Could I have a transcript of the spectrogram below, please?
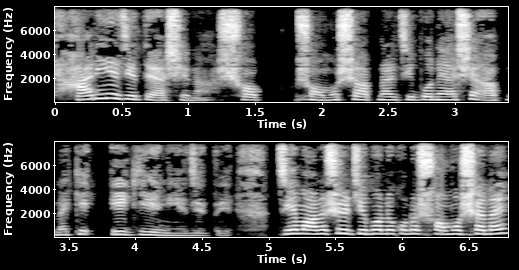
হারিয়ে যেতে আসে না। সব সমস্যা আপনার জীবনে আসে, আপনাকে এগিয়ে নিয়ে যেতে। যে মানুষের জীবনে কোনো সমস্যা নাই,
